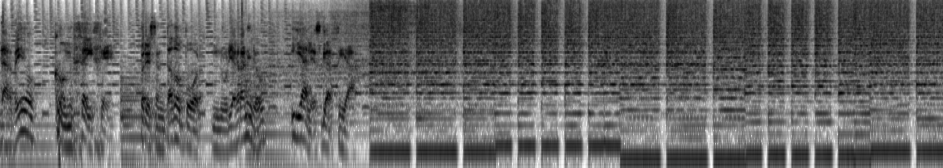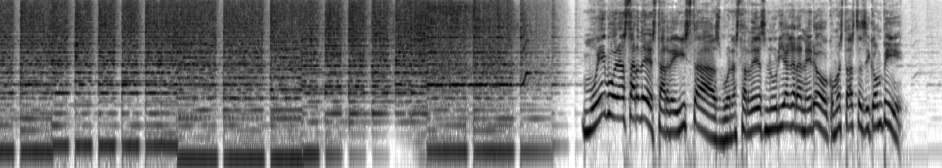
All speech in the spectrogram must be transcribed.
Tardeo con G&G, presentado por Nuria Granero y Alex García. Tardes, tardeístas. Buenas tardes, Nuria Granero. ¿Cómo estás, Chachi Compi?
